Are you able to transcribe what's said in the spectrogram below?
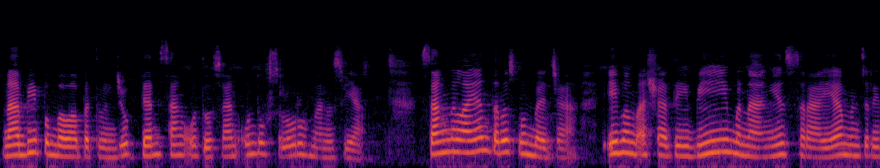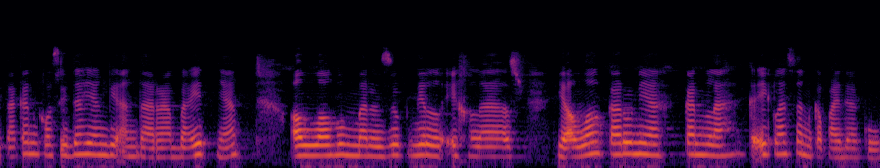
Nabi pembawa petunjuk dan sang utusan untuk seluruh manusia. Sang nelayan terus membaca. Imam Asyatibi menangis seraya menceritakan kosidah yang di antara baitnya. Allahumma rizuknil ikhlas Ya Allah, karuniakanlah keikhlasan kepadaku.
